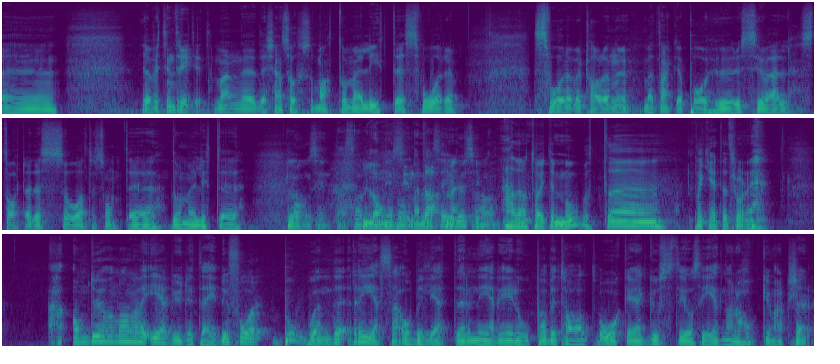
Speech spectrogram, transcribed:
Eh, jag vet inte riktigt men eh, det känns också som att de är lite svåra svårövertalade nu med tanke på hur CHL startades och allt och sånt. Det, de är lite Långsinta. Så Långsinta. Vad säger du Simon? Hade de tagit emot eh, paketet tror ni? Om du har någon hade erbjudit dig. Du får boende, resa och biljetter ner i Europa betalt att åka i augusti och se några hockeymatcher.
